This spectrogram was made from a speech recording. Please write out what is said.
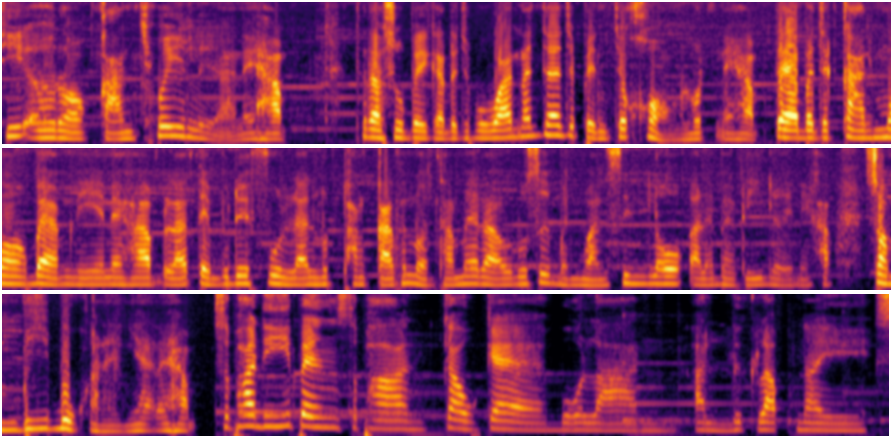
ที่เออรอการช่วยเหลือนะครับ ถ้าเราซูมไปกันเราจะพบว่าน่าจะเป็นเจ้าของรถนะครับ แต่บรรยากาศหมอกแบบนี้นะครับ และเต็มไปด้วยฝุ่นและรถพังกลางถนนทำให้เรารู้สึกเหมือนวันสิ้นโลกอะไรแบบนี้เลยนะครับ ซอมบี้บุกอะไรเงี้ยนะครับ สะพานนี้เป็นสะพานเก่าแก่โบราณ อันลึกลับใน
